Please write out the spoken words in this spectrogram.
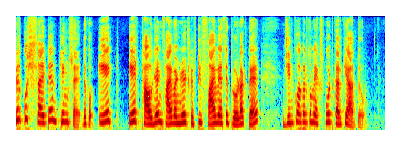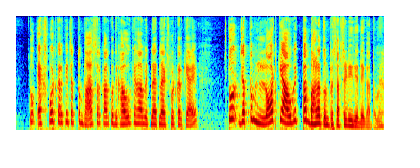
फिर कुछ सर्टेन थिंग्स हैं। देखो eight eight thousand five hundred fifty five ऐसे प्रोडक्ट हैं, जिनको अगर तुम एक्सपोर्ट करके आते हो तो एक्सपोर्ट करके जब तुम भारत सरकार को दिखाओगे कि हाँ इतना इतना एक्सपोर्ट करके आए तो जब तुम लौट के आओगे, तब भारत उन पर सब्सिडी दे देगा तुम्हें।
